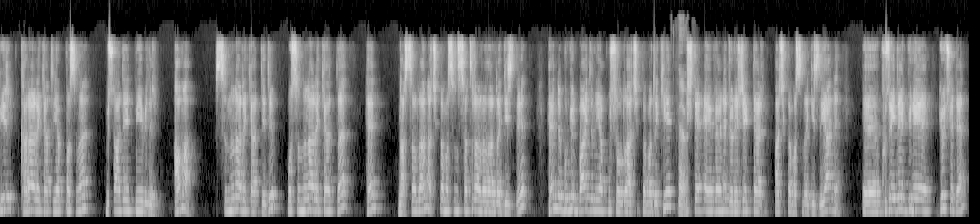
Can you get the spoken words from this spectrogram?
bir kara harekatı yapmasına müsaade etmeyebilir. Ama sınırlı harekat dedim. O sınırlı harekatta hem Nasrallah'ın açıklamasının satır aralarında gizli hem de bugün Biden'ın yapmış olduğu açıklamadaki Evet. işte evlerine dönecekler açıklamasında gizli. Yani e, kuzeyden güneye göç eden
